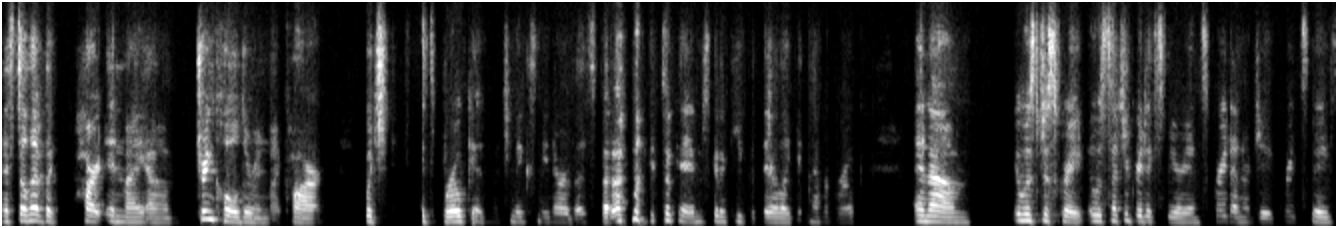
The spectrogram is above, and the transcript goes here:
I still have the heart in my um drink holder in my car which it's broken which makes me nervous but I'm like it's okay I'm just going to keep it there like it never broke and um it was just great it was such a great experience great energy great space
